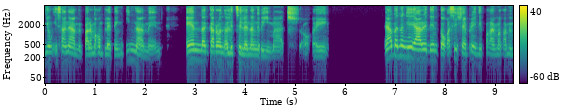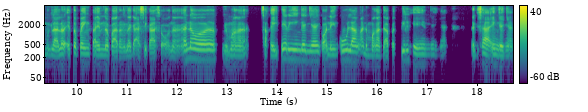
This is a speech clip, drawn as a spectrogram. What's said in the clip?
yung isa namin para makompleto yung team namin and nagkaroon ulit sila ng rematch. Okay. Kaya ba nangyayari din to? Kasi syempre hindi pa kami kami maglalaro. Ito pa yung time na parang nag-aasikaso ako na ano, yung mga sa catering, ganyan, kung ano yung kulang, anong mga dapat bilhin, ganyan. Nagsaing, ganyan.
